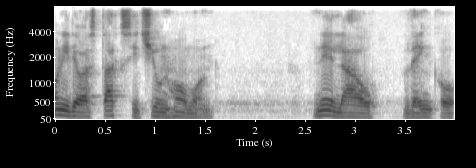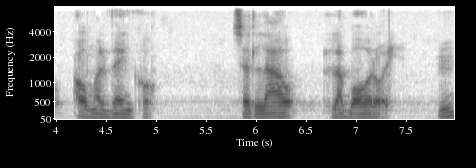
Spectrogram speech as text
oni devas taxi ciun homon, ne lau venco au malvenco, sed lau laboroi. Mm?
